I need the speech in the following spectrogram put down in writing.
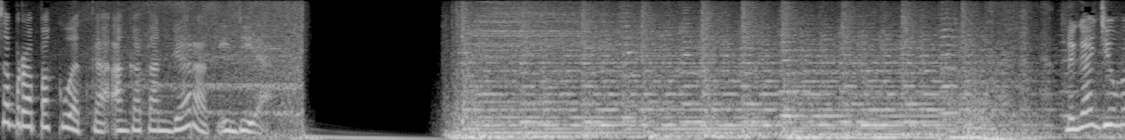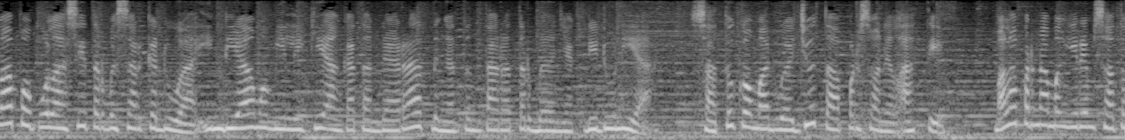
seberapa kuatkah Angkatan Darat India? Dengan jumlah populasi terbesar kedua, India memiliki angkatan darat dengan tentara terbanyak di dunia, 1,2 juta personil aktif. Malah pernah mengirim 1,3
